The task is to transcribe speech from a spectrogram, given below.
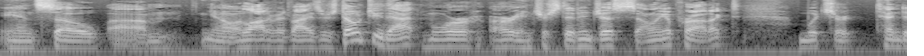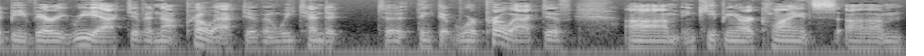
And so, um, you know, a lot of advisors don't do that. More are interested in just selling a product which are tend to be very reactive and not proactive, and we tend to to think that we're proactive um, in keeping our clients um,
